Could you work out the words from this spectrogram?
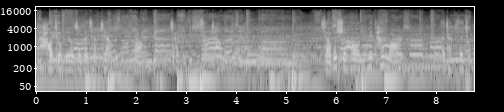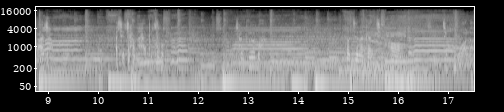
他好久没有坐在像这样的地方，唱着自己想唱的歌。小的时候，因为贪玩，他常常在酒吧唱歌，而且唱的还不错。唱歌嘛，放进了感情后就活了。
